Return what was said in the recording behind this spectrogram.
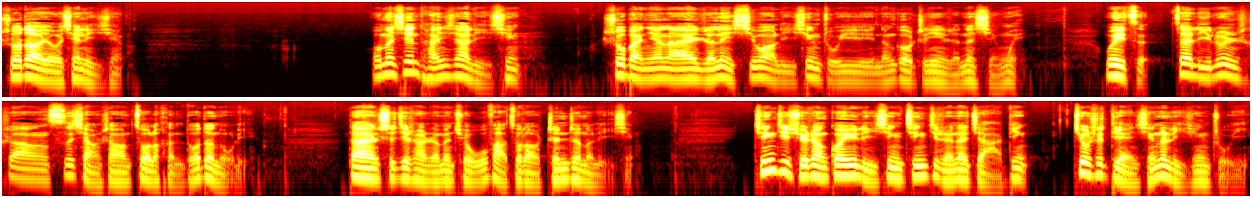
说到有限理性，我们先谈一下理性。数百年来，人类希望理性主义能够指引人的行为，为此在理论上、思想上做了很多的努力，但实际上人们却无法做到真正的理性。经济学上关于理性经济人的假定，就是典型的理性主义。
